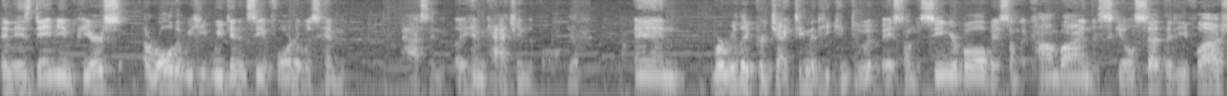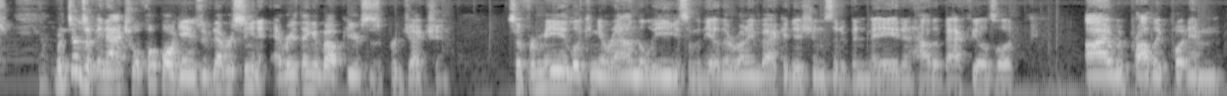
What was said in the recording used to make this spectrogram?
And is Dameon Pierce a role that we we didn't see at Florida was him passing, like him catching the ball. Yep. And we're really projecting that he can do it based on the Senior Bowl, based on the combine, the skill set that he flashed. Mm-hmm. But in terms of in actual football games, we've never seen it. Everything about Pierce is a projection. So for me, looking around the league, some of the other running back additions that have been made and how the backfields look, I would probably put him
